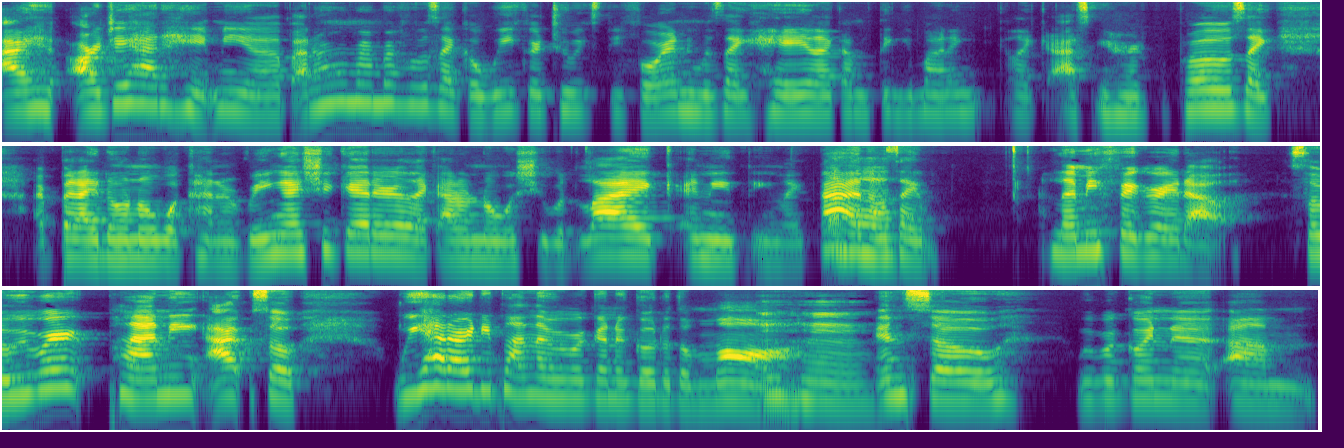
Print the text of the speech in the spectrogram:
i rj had hit me up i don't remember if it was like a week or two weeks before and he was like hey like i'm thinking about like asking her to propose like but i don't know what kind of ring i should get her like i don't know what she would like anything like that and i was like let me figure it out so we were planning I, so we had already planned that we were going to go to the mall Mhm. and so we were going to um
